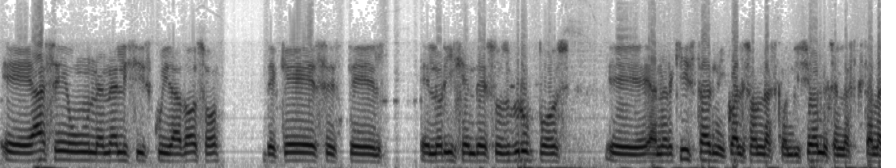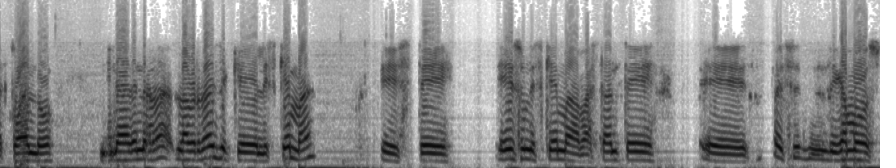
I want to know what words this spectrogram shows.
eh, hace un análisis cuidadoso de qué es este el, origen de esos grupos eh, anarquistas ni cuáles son las condiciones en las que están actuando ni nada de nada la verdad es de que el esquema este es un esquema bastante eh, pues digamos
